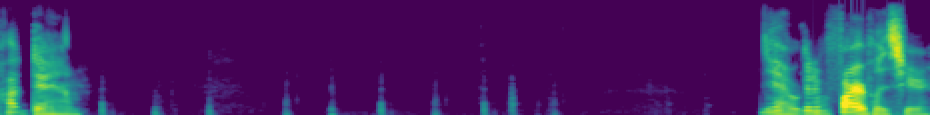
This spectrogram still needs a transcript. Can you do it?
Hot damn. Yeah, we're gonna have a fireplace here.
